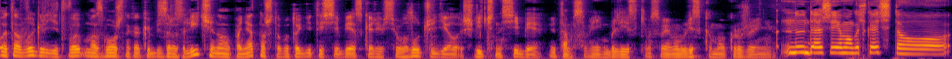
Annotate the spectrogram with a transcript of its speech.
это выглядит, возможно, как и безразличие, но понятно, что в итоге ты себе, скорее всего, лучше делаешь лично себе и там своим близким, своему близкому окружению. Ну, даже я могу сказать, что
